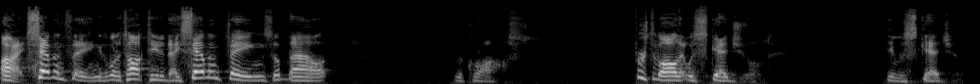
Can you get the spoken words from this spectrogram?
All right, seven things I want to talk to you today. Seven things about the cross. First of all, it was scheduled. It was scheduled.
